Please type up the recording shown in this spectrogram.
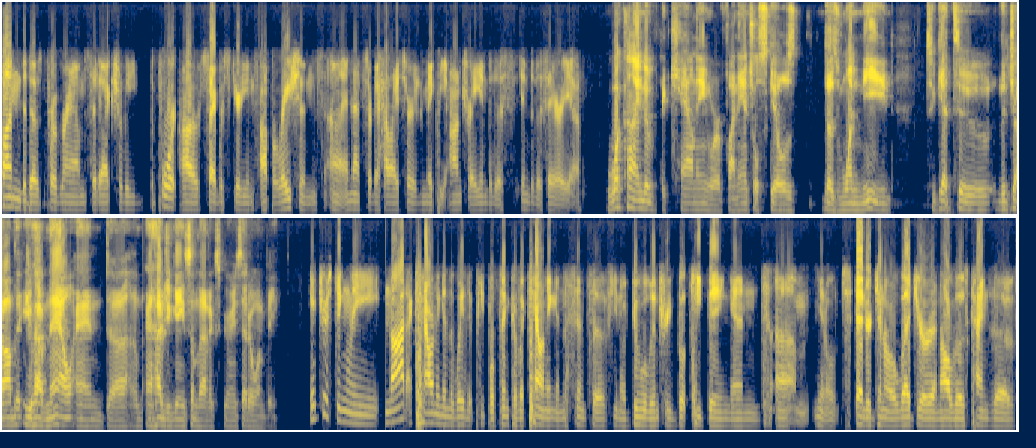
fund those programs that actually support our cybersecurity operations, uh, and that's sort of how how I started to make the entree into this into this area. What kind of accounting or financial skills does one need to get to the job that you have now, and uh, and how did you gain some of that experience at OMB? interestingly, not accounting in the way that people think of accounting in the sense of you know dual entry bookkeeping and um, you know standard general ledger and all those kinds of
